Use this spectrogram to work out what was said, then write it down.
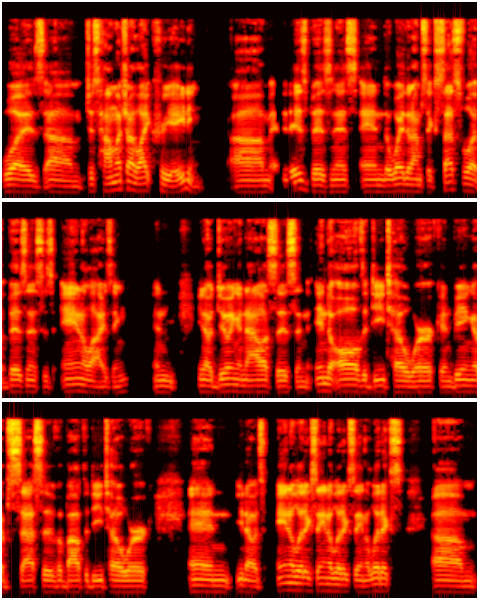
was um, just how much I like creating um, it is business and the way that i'm successful at business is analyzing and you know doing analysis and into all the detail work and being obsessive about the detail work. And you know it's analytics analytics analytics um,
